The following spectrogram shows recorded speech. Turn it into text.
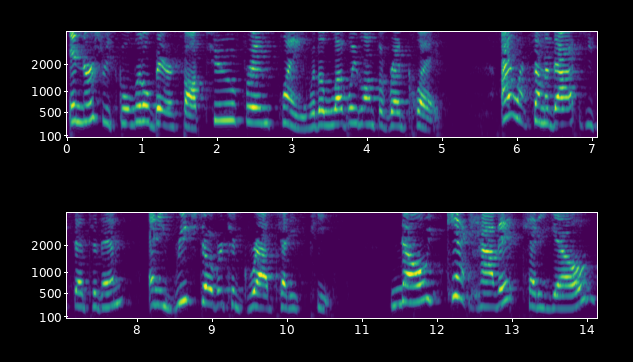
In nursery school, Little Bear saw two friends playing with a lovely lump of red clay. I want some of that, he said to them, and he reached over to grab Teddy's piece. No, you can't have it, Teddy yelled.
